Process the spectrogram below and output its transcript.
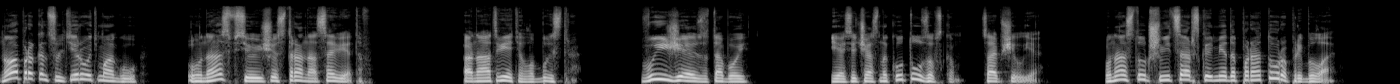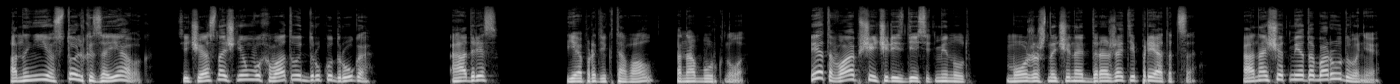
Ну а проконсультировать могу. У нас все еще страна советов. Она ответила быстро. «Выезжаю за тобой». «Я сейчас на Кутузовском», — сообщил я. «У нас тут швейцарская медаппаратура прибыла, а на нее столько заявок. Сейчас начнем выхватывать друг у друга». «Адрес?» Я продиктовал, она буркнула. «Это вообще через 10 минут. Можешь начинать дрожать и прятаться. А насчет медоборудования,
